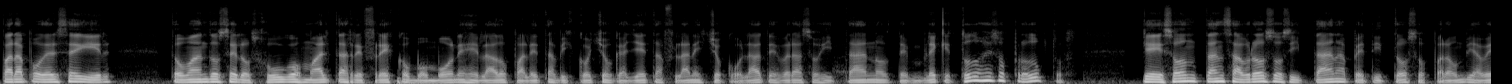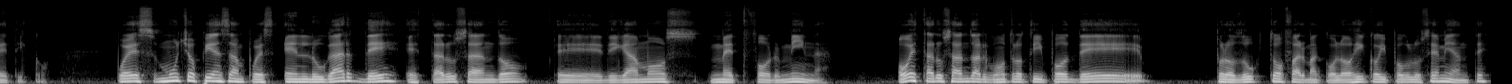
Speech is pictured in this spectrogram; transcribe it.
para poder seguir tomándose los jugos, maltas, refrescos, bombones, helados, paletas, bizcochos, galletas, flanes, chocolates, brazos gitanos, tembleque, todos esos productos que son tan sabrosos y tan apetitosos para un diabético. Pues muchos piensan, pues en lugar de estar usando, eh, digamos, metformina, o estar usando algún otro tipo de producto farmacológico hipoglucemiante,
